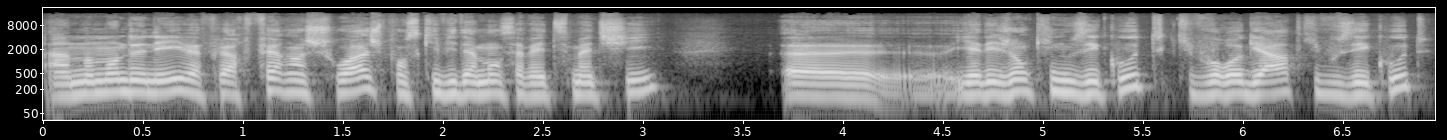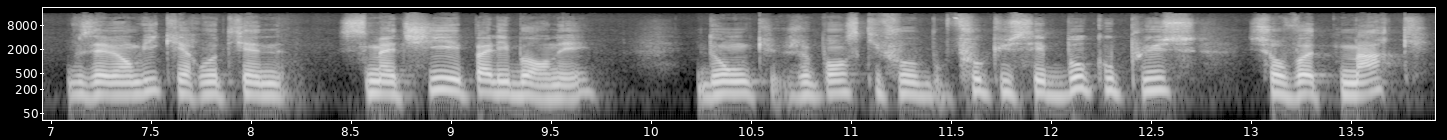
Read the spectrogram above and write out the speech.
À un moment donné, il va falloir faire un choix. Je pense qu'évidemment, ça va être Smatchy. Euh, Il y a des gens qui nous écoutent, qui vous regardent, qui vous écoutent. Vous avez envie qu'ils retiennent Smatchy et pas les bornés. Donc, je pense qu'il faut focuser beaucoup plus sur votre marque.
